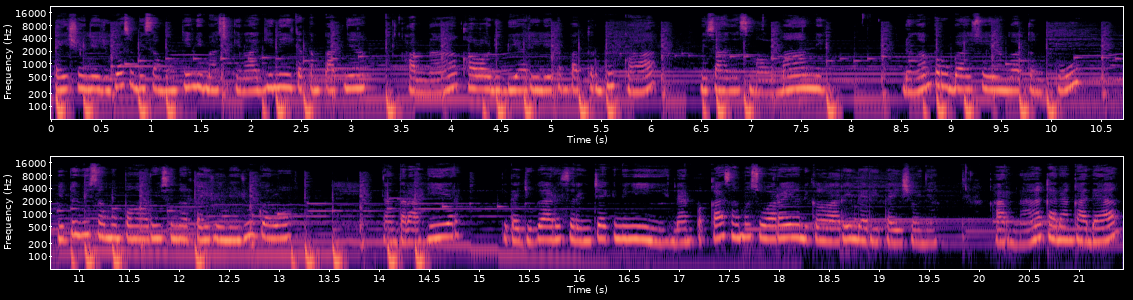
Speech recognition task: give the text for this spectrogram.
Taishonya juga sebisa mungkin dimasukin lagi nih ke tempatnya. Karena kalau dibiarin di tempat terbuka, misalnya semalaman nih, dengan perubahan suhu yang gak tentu, itu bisa mempengaruhi sinar Taishonya juga loh. yang terakhir, kita juga harus sering cek nih dan peka sama suara yang dikeluarin dari Taisho-nya. Karena kadang-kadang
